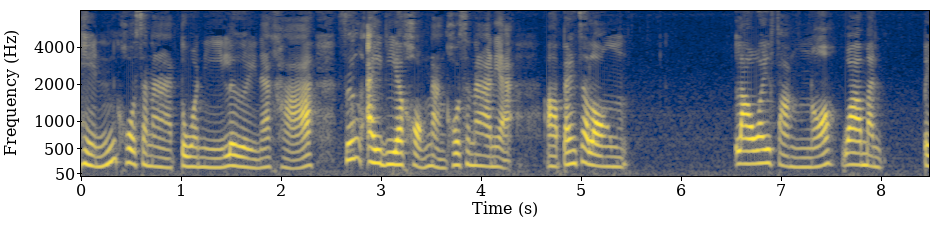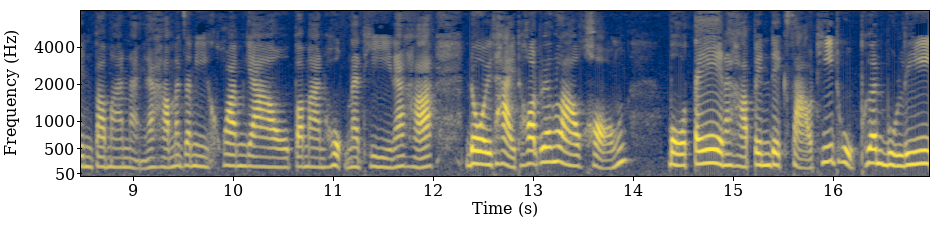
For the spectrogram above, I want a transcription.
เห็นโฆษณาตัวนี้เลยนะคะ ซึ่งไอเดียของหนังโฆษณาเนี่ยแป้งจะลองเล่าให้ฟังเนาะว่ามันเป็นประมาณไหนนะคะ มันจะมีความยาวประมาณ 6 นาทีนะคะ โดยถ่ายทอดเรื่องราวของ ปเต้นะคะ เป็นเด็กสาวที่ถูกเพื่อนบูลลี่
